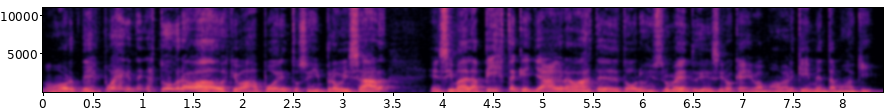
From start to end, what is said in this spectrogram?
A lo mejor después de que tengas todo grabado es que vas a poder entonces improvisar encima de la pista que ya grabaste de todos los instrumentos y decir, ok, vamos a ver qué inventamos aquí.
